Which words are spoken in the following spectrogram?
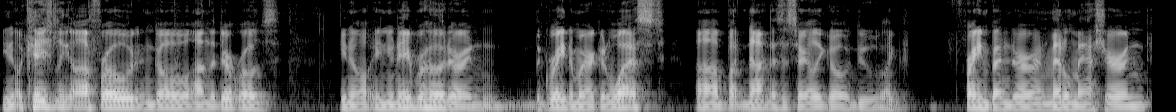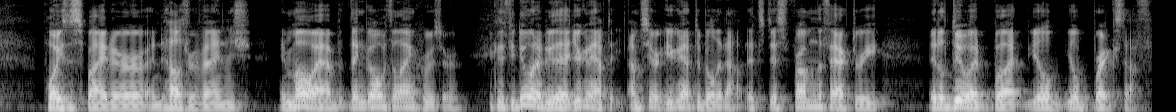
you know occasionally off road and go on the dirt roads, you know, in your neighborhood or in the Great American West, uh, but not necessarily go do like frame bender and metal masher and poison spider and hell's revenge in Moab, then go with the Land Cruiser. Because if you do want to do that, you're gonna have to. I'm serious. You're gonna have to build it out. It's just from the factory. It'll do it, but you'll you'll break stuff.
